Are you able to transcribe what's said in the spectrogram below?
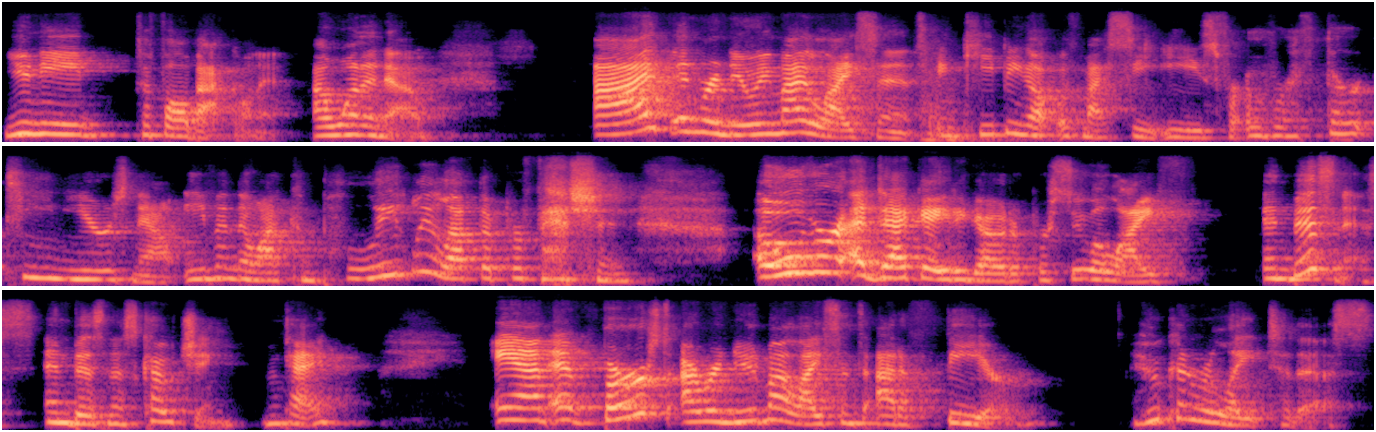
you need to fall back on it? I want to know. I've been renewing my license and keeping up with my CEs for over 13 years now, even though I completely left the profession over a decade ago to pursue a life in business and business coaching. Okay. And at first, I renewed my license out of fear. Who can relate to this?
